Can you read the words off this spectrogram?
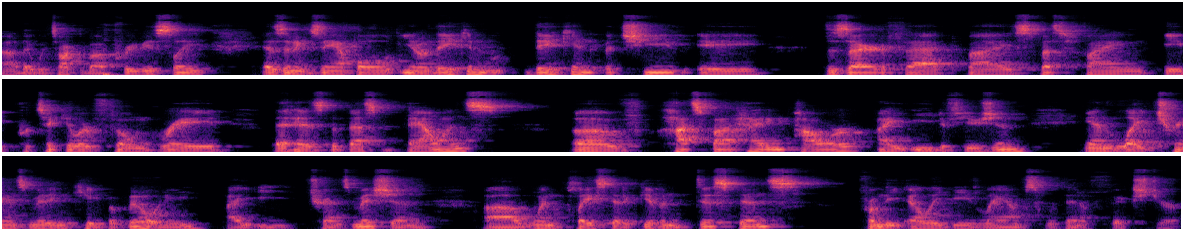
uh, that we talked about previously as an example, you know, they can they can achieve a desired effect by specifying a particular film grade that has the best balance of hotspot hiding power, i.e. diffusion, and light transmitting capability, i.e. transmission, uh, when placed at a given distance from the LED lamps within a fixture.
